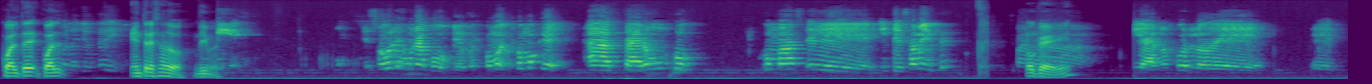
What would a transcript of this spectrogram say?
¿Cuál te, cuál, bueno, yo te digo, entre esas dos? Dime. Soul es una copia, pues. Como, como que adaptaron intensamente para guiarnos por lo de, eh,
